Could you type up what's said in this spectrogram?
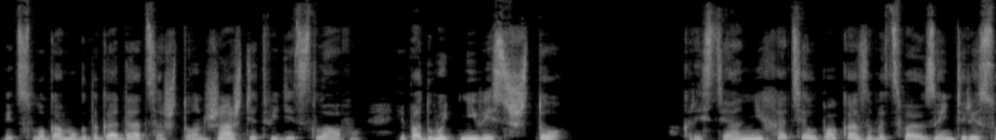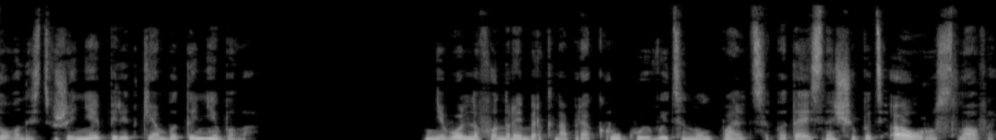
Ведь слуга мог догадаться, что он жаждет видеть славу и подумать не весь что. А Кристиан не хотел показывать свою заинтересованность в жене перед кем бы то ни было. Невольно фон Ремберг напряг руку и вытянул пальцы, пытаясь нащупать ауру славы.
